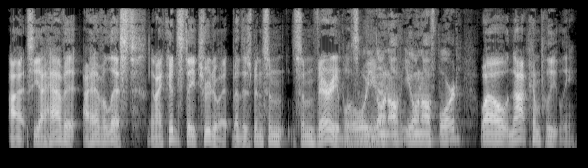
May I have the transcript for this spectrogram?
I see. I have it. I have a list, and I could stay true to it, but there's been some some variables. Oh, you here. going off? You going off board? Well, not completely.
